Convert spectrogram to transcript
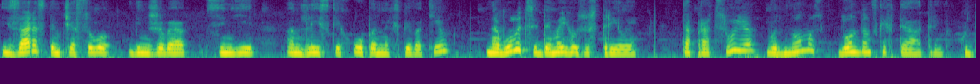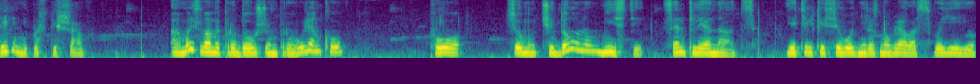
І зараз тимчасово він живе в сім'ї англійських оперних співаків на вулиці, де ми його зустріли, та працює в одному з лондонських театрів, куди він і поспішав. А ми з вами продовжуємо прогулянку по цьому чудовому місті Сент-Леонардс. Я тільки сьогодні розмовляла з своєю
